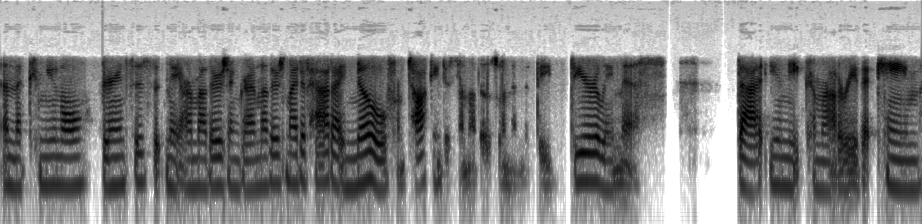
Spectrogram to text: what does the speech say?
and the communal experiences that may our mothers and grandmothers might have had. I know from talking to some of those women that they dearly miss that unique camaraderie that came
